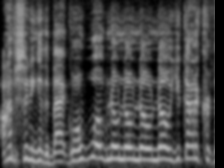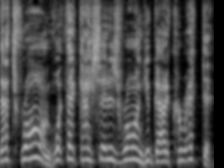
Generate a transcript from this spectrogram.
I'm sitting in the back going, Whoa, no, no, no, no. You got to, that's wrong. What that guy said is wrong. You got to correct it.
